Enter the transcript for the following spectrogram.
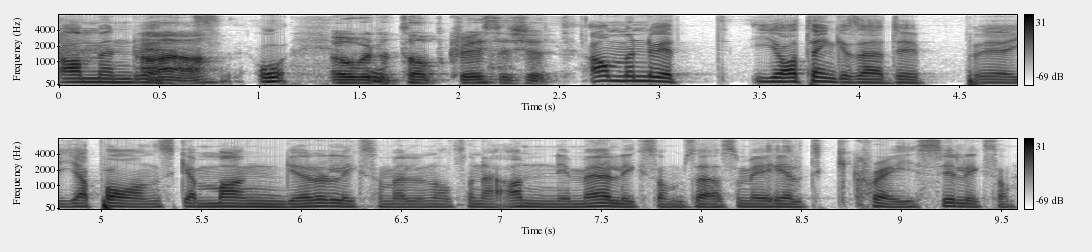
ja men du vet. Ja, ja. Och, Over the top crazy shit. Ja men du vet, jag tänker så här typ eh, japanska mangor liksom, eller något sån här anime liksom, så här, som är helt crazy liksom.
